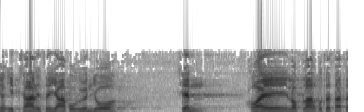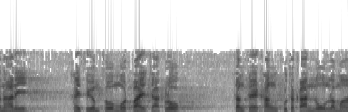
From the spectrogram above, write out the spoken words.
ยังอิจฉานิสยาผู้อื่นโย เช่น คอยลบล้างพุทธศาสนานี่ ให้เสื่อมโทรมหมดไปจากโลก ตั้งแต่ครั้งพุทธกาลนู่นละมา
